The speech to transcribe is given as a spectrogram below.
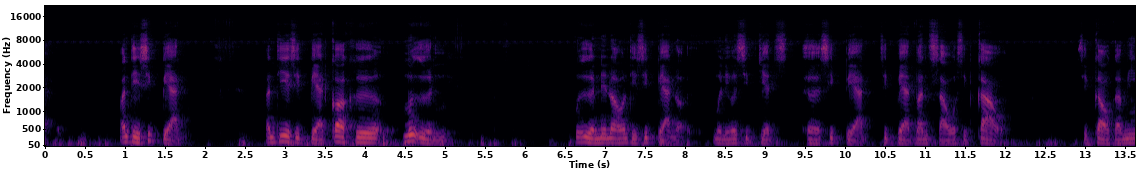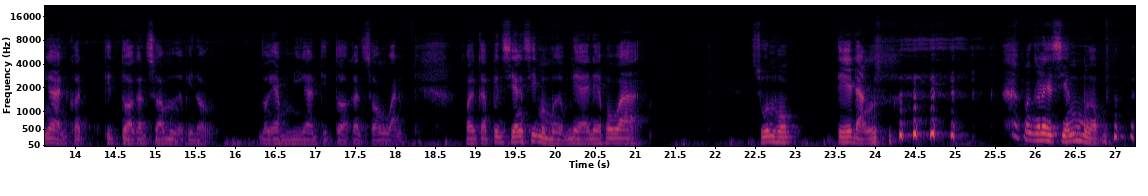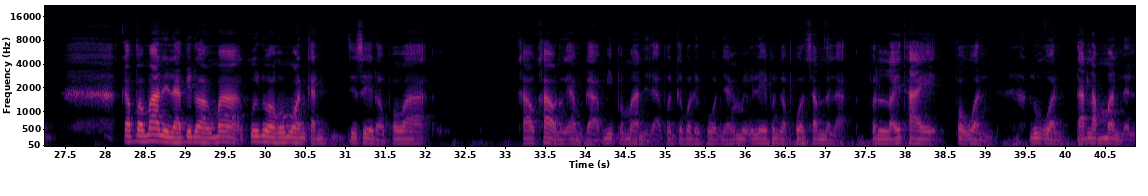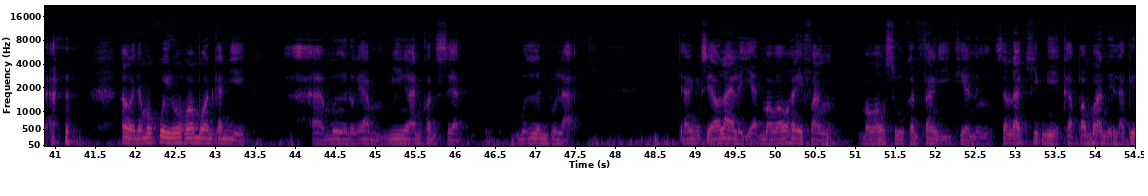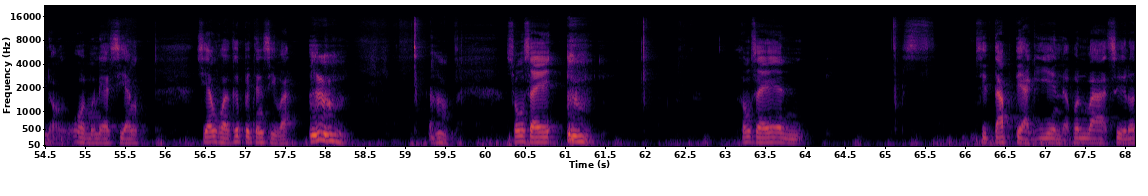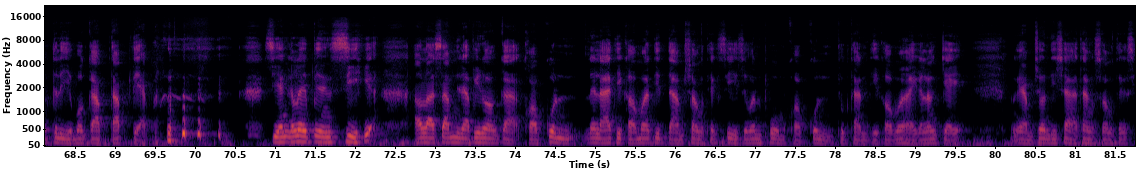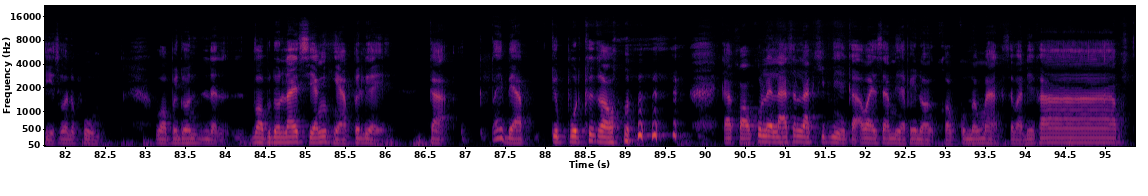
วันที่18วันที่18ก็คือมื้ออื่นมื้ออื่นนี่เนาะวันที่18เนาะมื้อนี้วัน17เอ่อ18 18วันเสาร์19 19ก็มีงานก็ ติดต่อกันสองมือพี่น้องน้องแอมมีงานติดต่อกันสองวันข่อยก็เป็นเสียงสิมาเหมิมๆแหน่เนี่ยเพราะว่าศูนย์หกเตะดัง มันก็เลยเสียงเหมือบกับประมาณนี้แหละพี่น้องมาคุยนัวหัวมวนกันซื่อๆดอกเพราะว่าข่าวข้าวน้องแอมก็มีประมาณนี้แหละเพิ่นก็บ่ได้โพสยังไม่เลยเพิ่นก็โพสซ้ำนั่นแหละเพิ่นร้อยไทยพออ้วนลุงอ้วนตัดลำมันนั่นแหละเฮาก็จะมาคุยนัวหัวมวนกันอีก มือน้องแอมมีงานคอนเสิร์ตมืออื่นพุ่นละจังสิเอารายละเอียดมาเว้าให้ฟัง มาเว้าสู่กันฟังอีกเทียหนึ่งสำหรับคลิปนี้ก็ประมาณนี้แหละพี่น้องโอ้มึงแน่เสียง เสียงข่อยคือเป็นจังสีวะสงสัยสงสัยสิตับแตกอีนน่ะเพิ่นว่าซื้อลอตเตอรี่บ่กลับตับแตก เสียงก็เลยเป็นจังซี่เอาละซ้ำนี่ล่ะพี่น้องก็ขอบคุณหลายๆที่เข้ามาติดตามช่องแท็กซี่สุวรรณภูมิขอบคุณทุกท่านที่เข้ามาให้กำลังใจน้องแอมชนทิชาทั้งสองแทั้งสี่สุวรรณภูมิบอกไปโดนบอกไปโดนไล่เสียงแหบไปเรื่อยกะไปแบบจุดปุดคือเขากะขอบคุณหลายๆสำหรับคลิปนี้ก็เอาไว้ซ้ำเนี่ยพี่น้องขอบคุณมากๆ สวัสดีครับ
